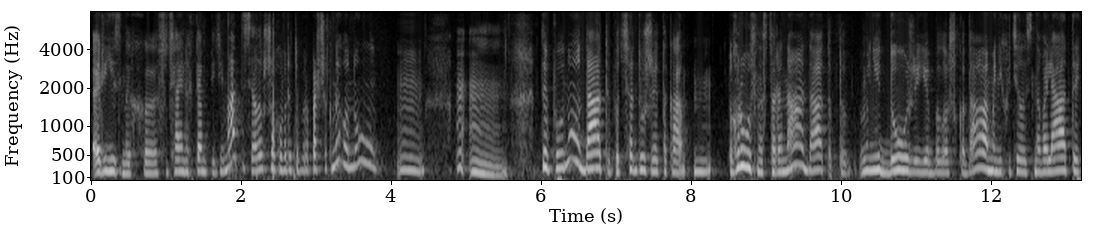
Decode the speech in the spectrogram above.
різних е, соціальних тем підійматися, але якщо говорити про першу книгу, ну. м, м-м. Типу, ну да, типу, це дуже така м, грустна сторона, да, тобто мені дуже її було шкода, мені хотілося наваляти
